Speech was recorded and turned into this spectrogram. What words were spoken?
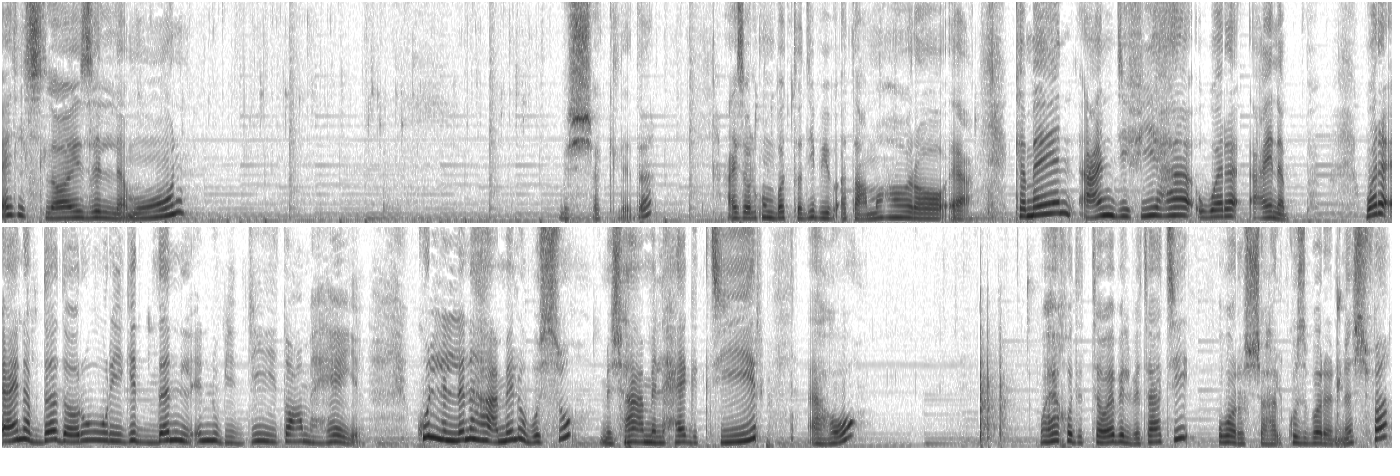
السلايز الليمون بالشكل ده. عايزة أقول لكم البطة دي بيبقى طعمها رائع. كمان عندي فيها ورق عنب. ورق عنب ده ضروري جدا لأنه بيديني طعم هايل. كل اللي أنا هعمله بصوا مش هعمل حاجة كتير. أهو. وهاخد التوابل بتاعتي وأرشها الكزبره الناشفة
